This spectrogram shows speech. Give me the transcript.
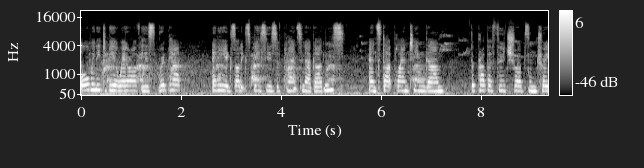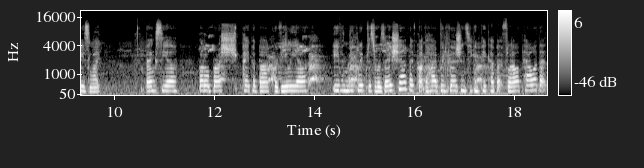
all we need to be aware of is rip out any exotic species of plants in our gardens and start planting um, the proper food shrubs and trees like Banksia, bottlebrush, paperbark, grevillea, even Eucalyptus rosacea. They've got the hybrid versions you can pick up at Flower Power that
